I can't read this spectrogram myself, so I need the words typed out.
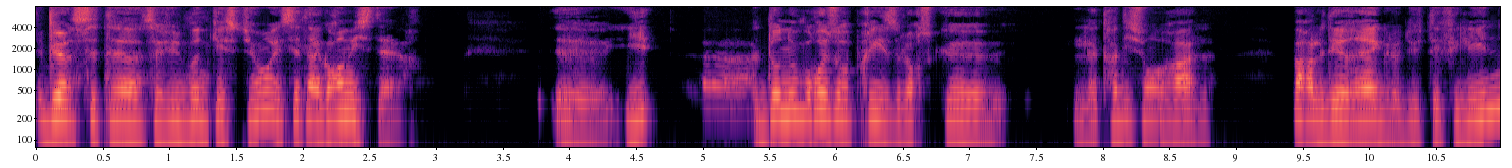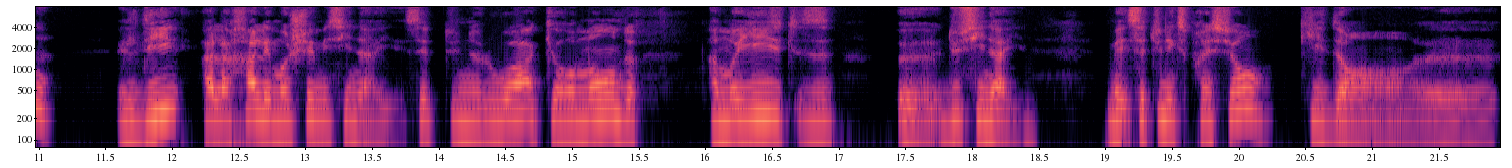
Eh bien, c'est une bonne question et c'est un grand mystère. Euh, il, de nombreuses reprises, lorsque la tradition orale parle des règles du téphiline, elle dit Alacha le Moshe Misinaï. C'est une loi qui remonte à Moïse euh, du Sinaï. Mais c'est une expression qui, dans euh,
